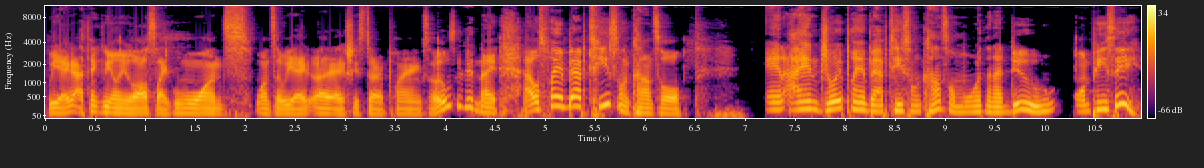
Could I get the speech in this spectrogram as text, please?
we I think we only lost like once once that we uh, actually started playing. So it was a good night. I was playing Baptiste on console, and I enjoy playing Baptiste on console more than I do on PC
